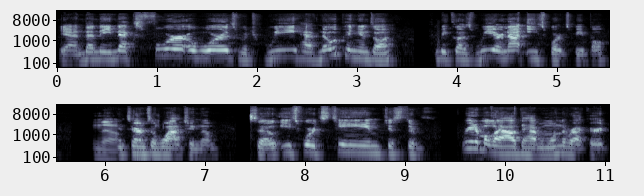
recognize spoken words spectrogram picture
Yeah, and then the next four awards, which we have no opinions on because we are not esports people No, in terms of watching them. So, esports team, just to read them aloud to have them on the record.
